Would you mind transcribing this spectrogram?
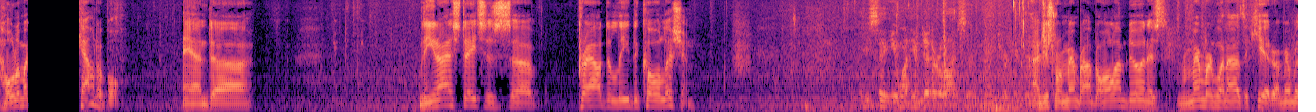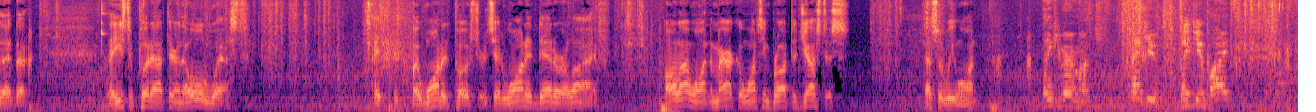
hold them accountable. And uh, the United States is uh, proud to lead the coalition. Are you saying you want him dead or alive, sir? Can I interpret I just remember, I'm, all I'm doing is remembering when I was a kid. I remember that uh, they used to put out there in the Old West a, a wanted poster. It said, wanted, dead, or alive. All I want, America wants him brought to justice. That's what we want. Thank you very much. Thank you. Thank you. Bye.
